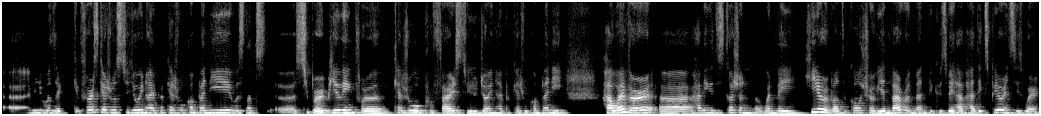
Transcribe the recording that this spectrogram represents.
uh, I mean, it was like first casual studio in hyper casual company. It was not uh, super appealing for casual profiles to join hyper casual company. However, uh, having a discussion when they hear about the culture of the environment, because they have had experiences where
